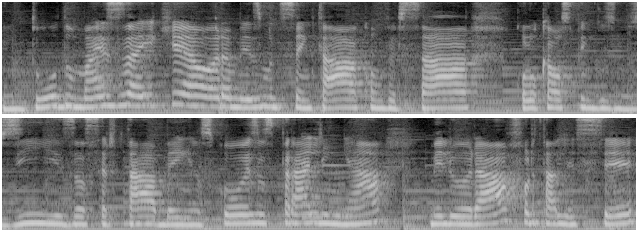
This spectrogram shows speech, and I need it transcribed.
em tudo, mas aí que é a hora mesmo de sentar, conversar, colocar os pingos nos is, acertar bem as coisas para alinhar, melhorar, fortalecer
